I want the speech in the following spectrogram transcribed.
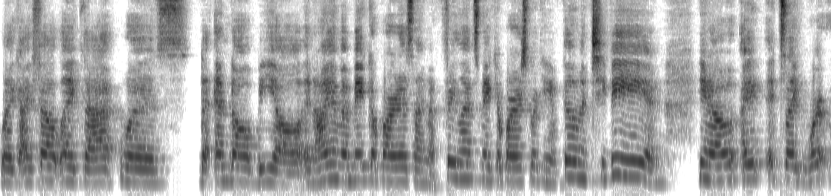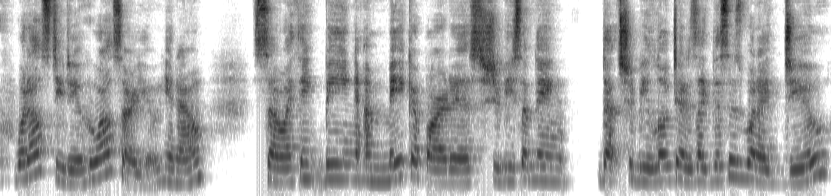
Like i felt like that was the end all be all. And i am a makeup artist. I'm a freelance makeup artist working in film and tv and you know I, it's like where, what else do you do? Who else are you? You know so I think being a makeup artist should be something that should be looked at as like, this is what I do,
